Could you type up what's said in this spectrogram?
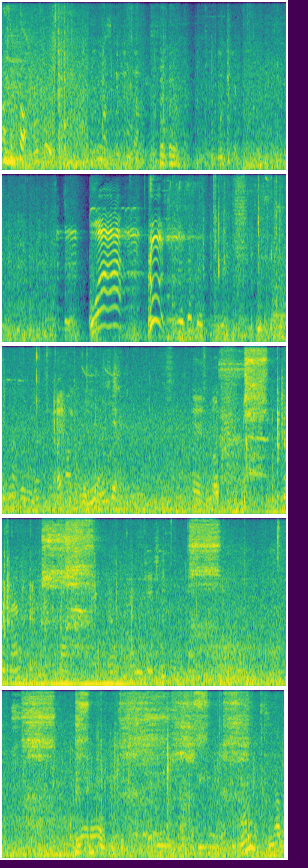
Acertou. Boa! Rus! Não, não.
